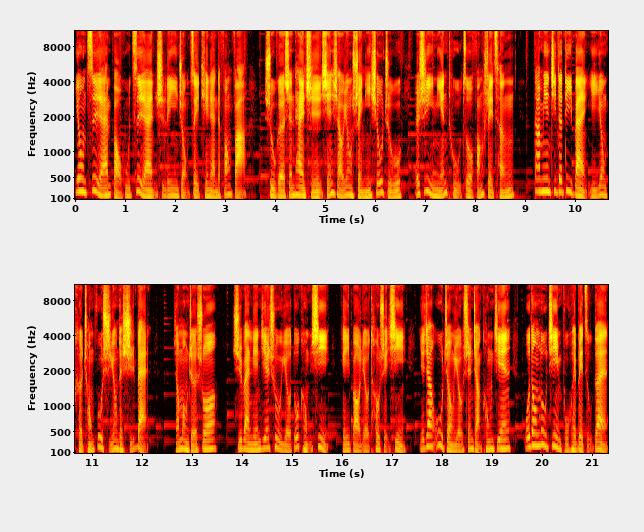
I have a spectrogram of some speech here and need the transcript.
用自然保护自然是另一种最天然的方法。数个生态池鲜少用水泥修筑，而是以粘土做防水层。大面积的地板也用可重复使用的石板。张梦哲说。石板连接处有多孔隙，可以保留透水性，也让物种有生长空间，活动路径不会被阻断。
